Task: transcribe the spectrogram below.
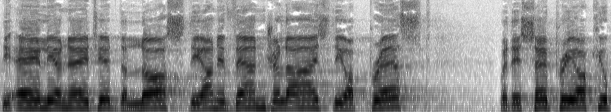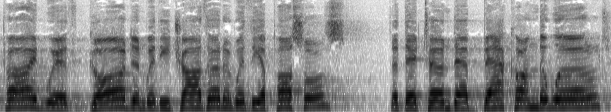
the alienated, the lost, the unevangelized, the oppressed? Were they so preoccupied with God and with each other and with the apostles that they turned their back on the world?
